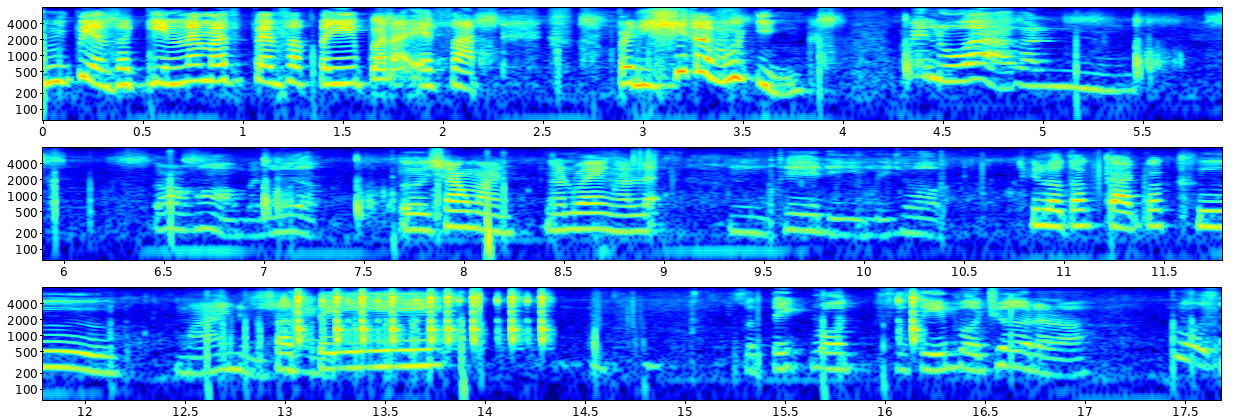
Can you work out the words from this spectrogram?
มึงเปลี่ยนสกินได้ไหมเป็นสตีฟก็ได้ไอสัตว์เป็นที่อะไรผู้หญิง ไม่รู้อะกันก็หอมมันเลือก เออช่างมันงั้นไว้อย่างนั้นแหละ อืมเท่ดีเลยชอบ ที่เราต้องการก็คือไม้หนึ่งสตีฟสติ๊กโรสตีฟโรเชอร์อะเหรอหนูส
